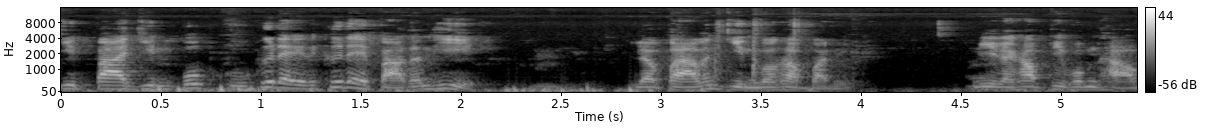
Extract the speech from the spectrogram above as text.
กินปลากินปุ๊บกูคือได้คือได้ป่าทันทีอืมแล้วปลามันกินบ่ครับบัดนี้นี่แหละครับที่ผมถาม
